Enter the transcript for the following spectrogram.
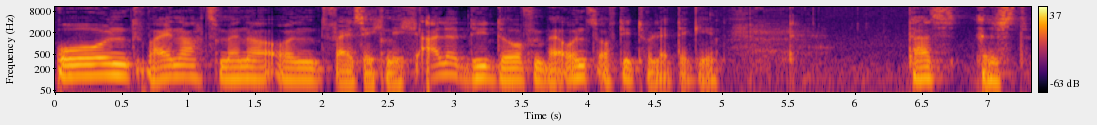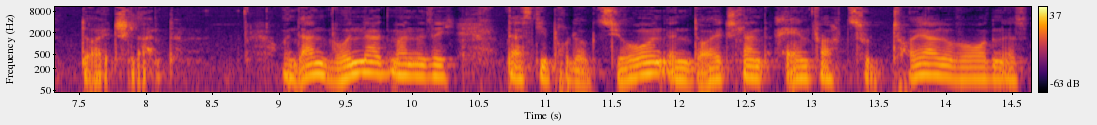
und Weihnachtsmänner und weiß ich nicht. Alle, die dürfen bei uns auf die Toilette gehen. Das ist Deutschland. Und dann wundert man sich, dass die Produktion in Deutschland einfach zu teuer geworden ist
